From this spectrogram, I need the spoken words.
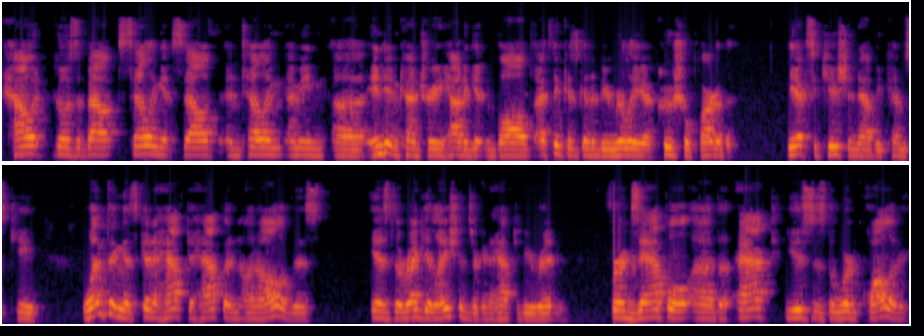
how it goes about selling itself and telling, I mean, uh, Indian country how to get involved, I think is going to be really a crucial part of it. The execution now becomes key. One thing that's going to have to happen on all of this is the regulations are going to have to be written. For example, uh, the Act uses the word quality.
